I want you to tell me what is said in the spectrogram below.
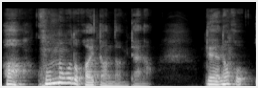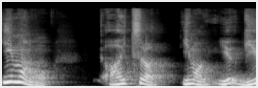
あ、こんなこと書いたんだ、みたいな。で、なんか、今の、あいつら、今、ゆ牛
